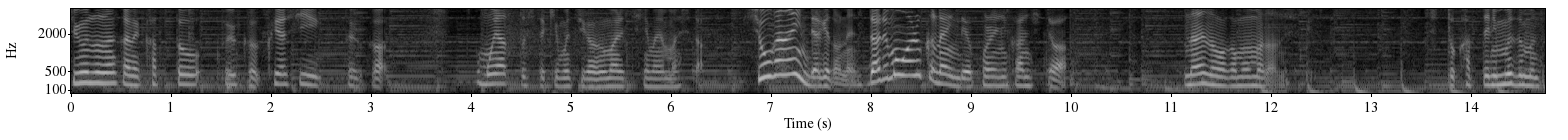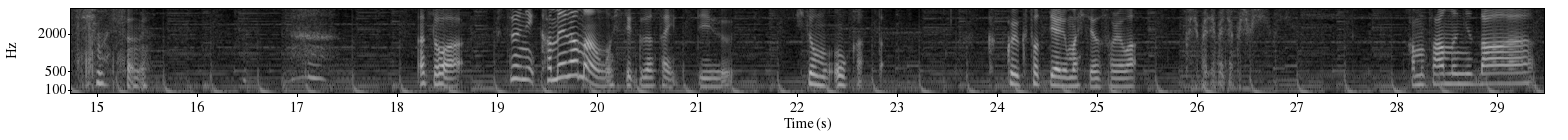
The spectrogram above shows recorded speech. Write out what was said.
自分の中で葛藤というか悔しいというかもやっとした気持ちが生まれてしまいました。しょうがないんだけどね。誰も悪くないんだよこれに関しては。ないのわがままなんですけど。ちょっと勝手にムズムズしましたね。あとは普通にカメラマンをしてくださいっていう人も多かった。かっこよく撮ってやりましたよそれは。パシャパシャパシャパシャパシャ。カムサムニだー。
